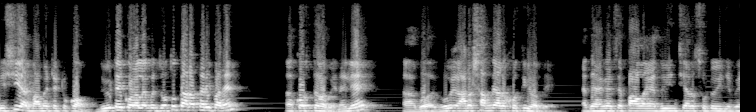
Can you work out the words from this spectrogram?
বেশি আর বামেরটা একটু কম। দুইটাই করা লাগবে, যত তাড়াতাড়ি পারেন করতে হবে। নাইলে আরও সামনে আরও ক্ষতি হবে। দেখা গেছে পাওয়া দুই ইঞ্চি আরও ছোট হয়ে যাবে,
